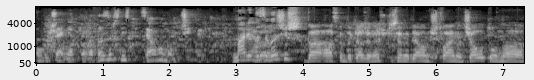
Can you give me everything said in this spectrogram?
Обучението на възрастни, специално на учители. Марио, да, да завършиш? Да, аз искам да кажа нещо, че се надявам, че това е началото на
